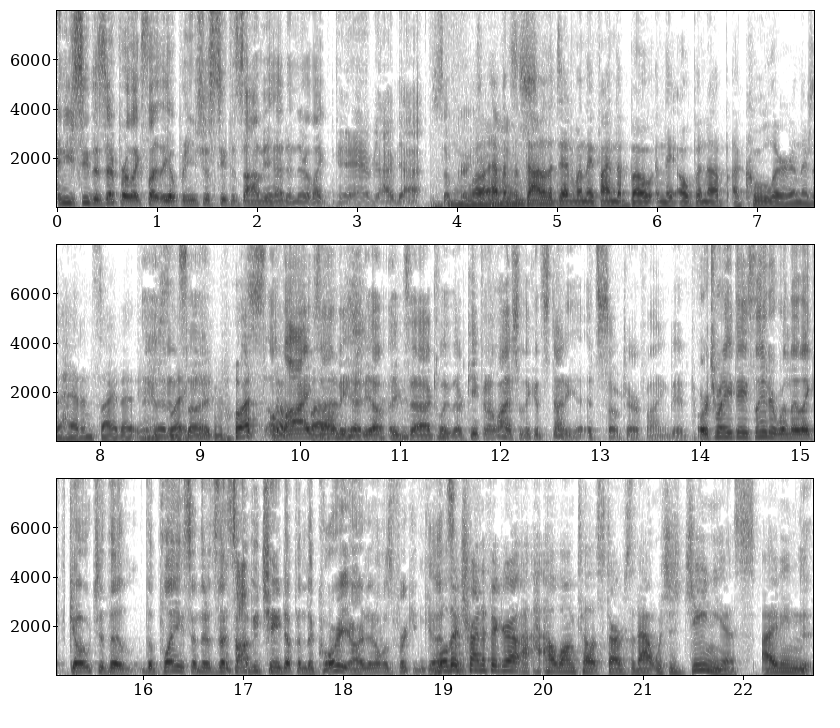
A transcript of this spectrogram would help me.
and you see the zipper like slightly open. You just see the zombie head, and they're like, yeah, yeah, yeah. So crazy. Well, it happens in Dawn of the Dead when they find the boat and they open up a cooler and there's a head inside it. You're head just like, inside. what? A live the fuck? zombie head. Yep, exactly. They're keeping it alive so they can study it. It's so terrifying, dude. Or 28 days later when they like go to the the place and there's that zombie chained up in the courtyard and almost freaking gets Well, they're them. trying to figure out how long till it starves it out, which is genius. I mean,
